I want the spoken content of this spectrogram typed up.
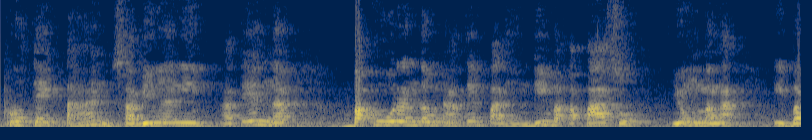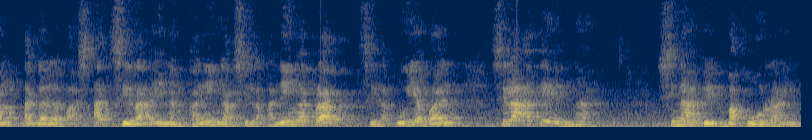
protektahan. Sabi nga ni Ate Enna, bakuran daw natin para hindi makapasok yung mga ibang tagalabas at sirain ng Kalinga. Sila Kalinga Prab, sila Kuya Bal, sila Ate Edna. Sinabi bakuran.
